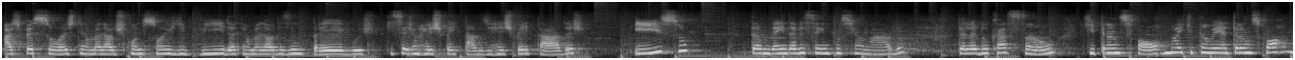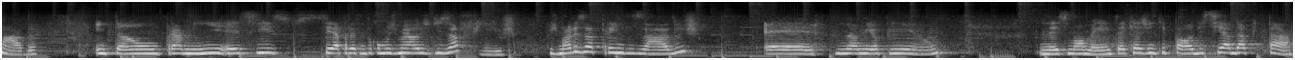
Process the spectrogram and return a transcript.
as pessoas tenham melhores condições de vida, tenham melhores empregos, que sejam respeitadas e respeitadas. E isso também deve ser impulsionado pela educação que transforma e que também é transformada. Então, para mim, esses se apresentam como os maiores desafios. Os maiores aprendizados, é, na minha opinião, nesse momento, é que a gente pode se adaptar,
